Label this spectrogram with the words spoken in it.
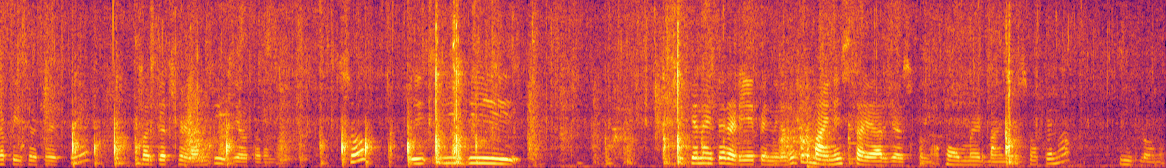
చిన్న పీసెస్ అయితే బర్గర్ చేయడానికి ఈజీ అవుతుంది అన్నమాట సో ఇది చికెన్ అయితే రెడీ అయిపోయింది కదా ఇప్పుడు మైనస్ తయారు చేసుకుందాం. హోమ్ మేడ్ మైనస్ ఓకేనా ఇంట్లోనే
